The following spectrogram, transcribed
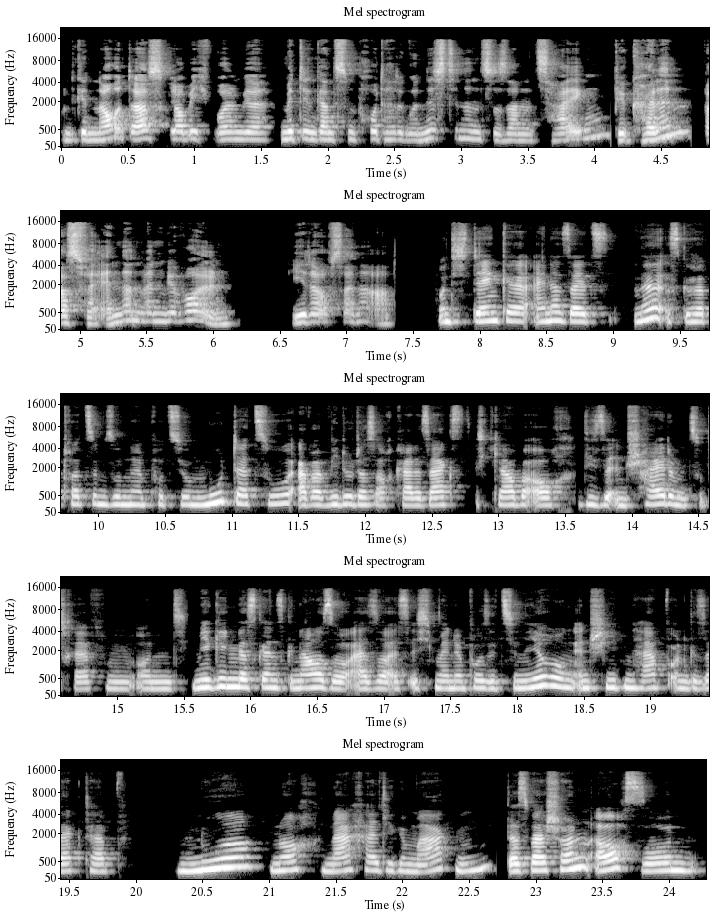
Und genau das, glaube ich, wollen wir mit den ganzen Protagonistinnen zusammen zeigen. Wir können was verändern, wenn wir wollen. Jeder auf seine Art. Und ich denke, einerseits, ne, es gehört trotzdem so eine Portion Mut dazu, aber wie du das auch gerade sagst, ich glaube auch, diese Entscheidung zu treffen. Und mir ging das ganz genauso. Also als ich meine Positionierung entschieden habe und gesagt habe, nur noch nachhaltige Marken, das war schon auch so ein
